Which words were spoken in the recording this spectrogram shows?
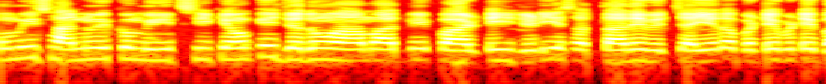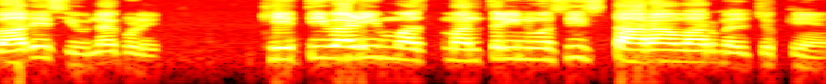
ਉਵੇਂ ਸਾਨੂੰ ਇੱਕ ਉਮੀਦ ਸੀ ਕਿਉਂਕਿ ਜਦੋਂ ਆਮ ਆਦਮੀ ਪਾਰਟੀ ਜਿਹੜੀ ਸੱਤਾ ਦੇ ਵਿੱਚ ਆਈ ਹੈ ਤਾਂ ਵੱਡੇ ਵੱਡੇ ਵਾਅਦੇ ਸੀ ਉਹਨਾਂ ਕੋਲੇ। ਖੇਤੀਬਾੜੀ ਮੰਤਰੀ ਨੂੰ ਅਸੀਂ 17 ਵਾਰ ਮਿਲ ਚੁੱਕੇ ਹਾਂ।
